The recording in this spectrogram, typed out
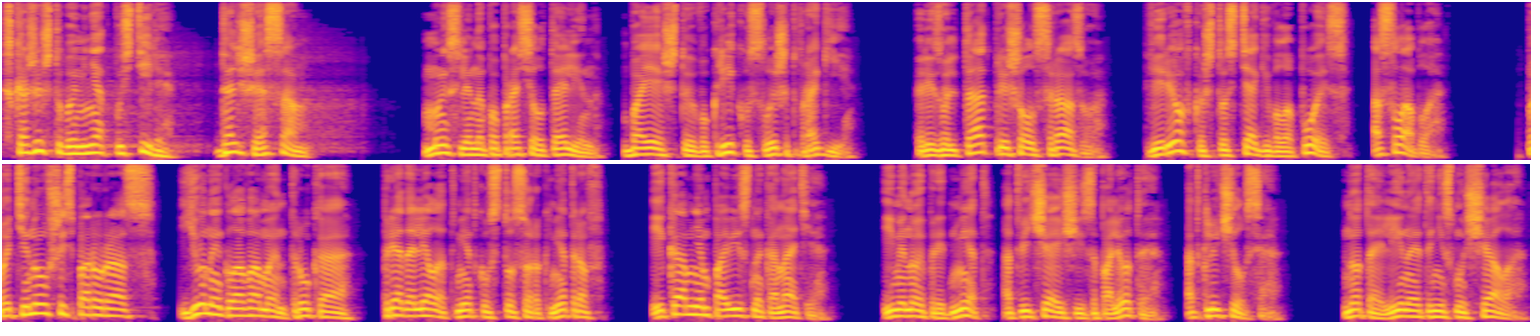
скажи, чтобы меня отпустили. Дальше я сам». Мысленно попросил Тайлин, боясь, что его крик услышат враги. Результат пришел сразу. Веревка, что стягивала пояс, ослабла. Подтянувшись пару раз, юный глава Мэнтрука преодолел отметку в 140 метров и камнем повис на канате. Именной предмет, отвечающий за полеты, отключился. Но Тайлина это не смущало.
